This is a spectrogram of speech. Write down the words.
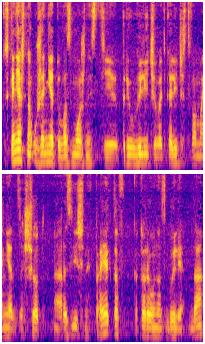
То есть, конечно, уже нет возможности преувеличивать количество монет за счет э, различных проектов, которые у нас были, да,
